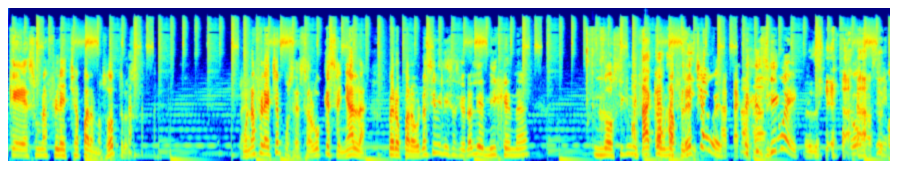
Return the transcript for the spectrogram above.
¿qué es una flecha para nosotros? Claro. Una flecha, pues es algo que señala, pero para una civilización alienígena no significa Ataca una aquí. flecha, güey. Ataca. Sí, güey. O- No significa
